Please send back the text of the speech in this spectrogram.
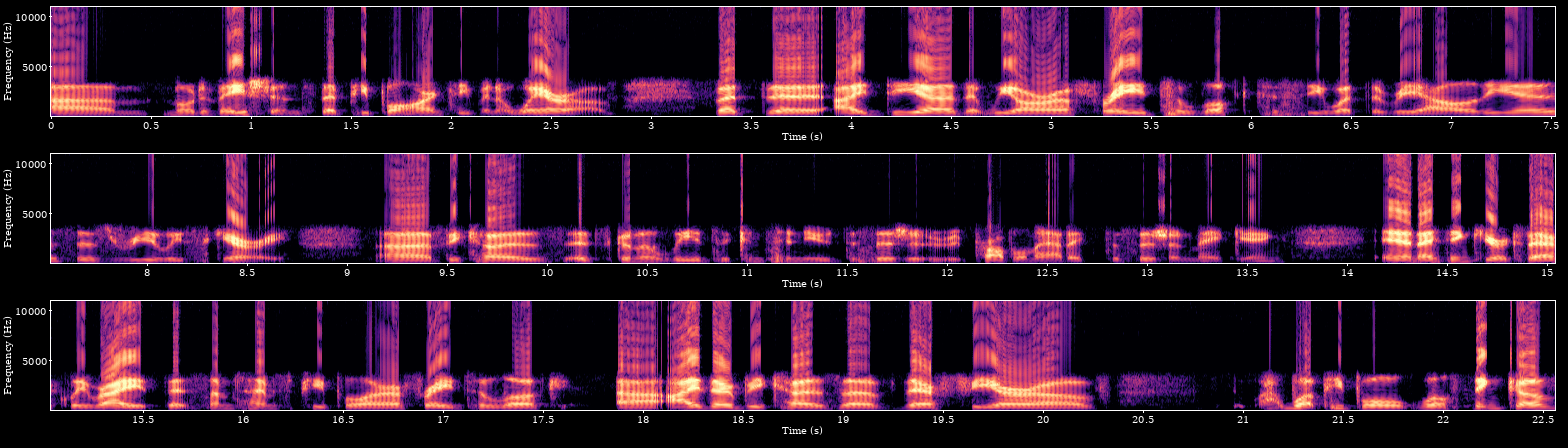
um, motivations that people aren't even aware of. But the idea that we are afraid to look to see what the reality is is really scary uh, because it's going to lead to continued decision problematic decision making. And I think you're exactly right that sometimes people are afraid to look uh, either because of their fear of what people will think of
